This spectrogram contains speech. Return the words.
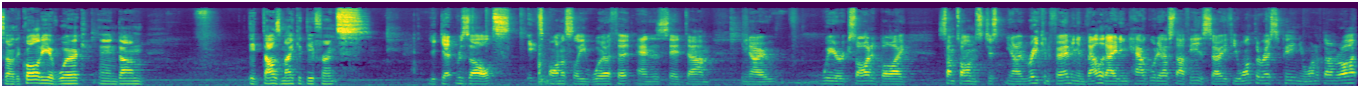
So the quality of work and done, it does make a difference. You get results. It's honestly worth it. And as I said, um, you know, we're excited by sometimes just, you know, reconfirming and validating how good our stuff is. So if you want the recipe and you want it done right,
